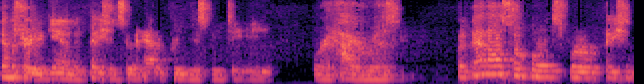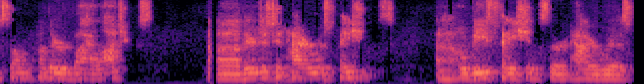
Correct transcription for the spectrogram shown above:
demonstrate again that patients who had had a previous VTE were at higher risk. But that also holds for patients on other biologics. Uh, they're just at higher risk patients. Uh, obese patients are at higher risk,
